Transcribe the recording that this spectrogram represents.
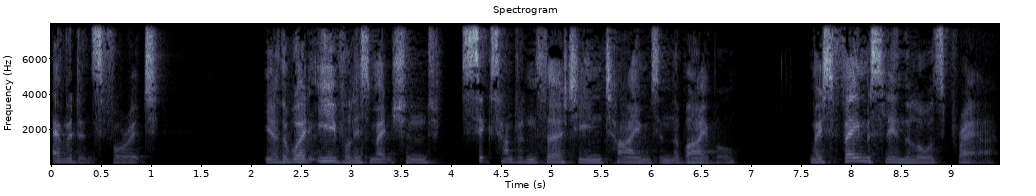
evidence for it. You know, the word evil is mentioned 613 times in the Bible, most famously in the Lord's Prayer,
